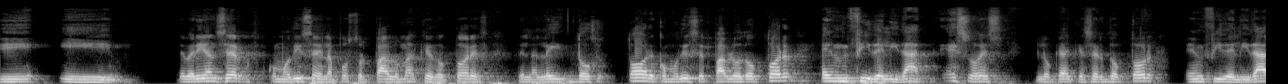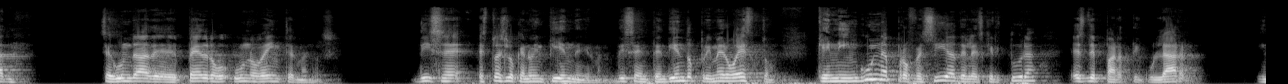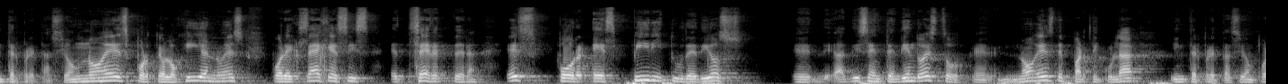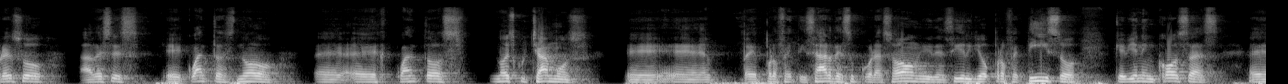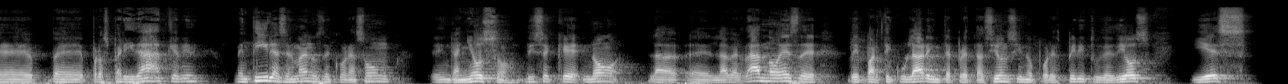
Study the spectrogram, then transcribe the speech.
y, y deberían ser, como dice el apóstol Pablo, más que doctores de la ley, doctor, como dice Pablo, doctor en fidelidad. Eso es lo que hay que ser, doctor en fidelidad. Segunda de Pedro 1.20, hermanos. Dice, esto es lo que no entienden, hermanos. Dice, entendiendo primero esto, que ninguna profecía de la Escritura es de particular interpretación, no es por teología, no es por exégesis, etcétera, es por espíritu de Dios. Eh, dice, entendiendo esto, que no es de particular interpretación. Por eso, a veces, eh, cuántos no, eh, cuántos no escuchamos profetizar de su corazón y decir, yo profetizo que vienen cosas, prosperidad, que vienen mentiras, hermanos, de corazón engañoso. Dice que no, la, eh, la verdad no es de, de, particular interpretación, sino por Espíritu de Dios, y es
